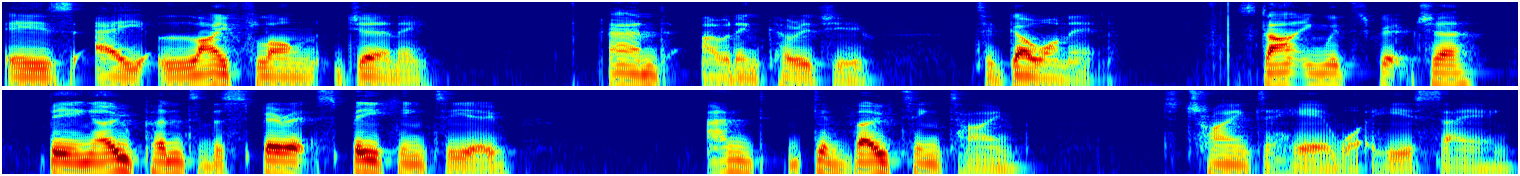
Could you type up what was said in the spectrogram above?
is a lifelong journey, and I would encourage you to go on it, starting with Scripture, being open to the Spirit speaking to you, and devoting time to trying to hear what He is saying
